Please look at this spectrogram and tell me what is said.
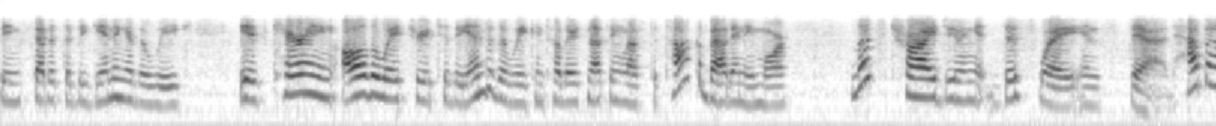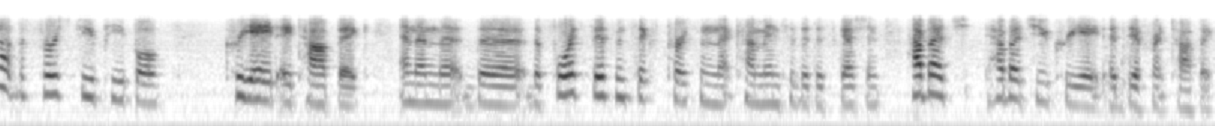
being said at the beginning of the week, is carrying all the way through to the end of the week until there's nothing left to talk about anymore, let's try doing it this way instead. How about the first few people create a topic and then the, the, the fourth, fifth, and sixth person that come into the discussion, how about, how about you create a different topic?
